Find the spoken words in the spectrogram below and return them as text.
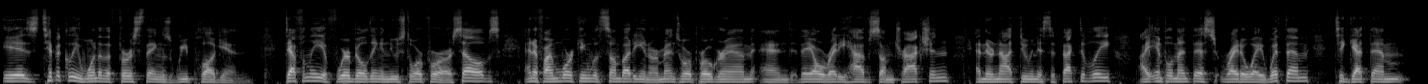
is typically one of the first things we plug in. Definitely if we're building a new store for ourselves, and if I'm working with somebody in our mentor program and they already have some traction and they're not doing this effectively, I implement this right away with them to get them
